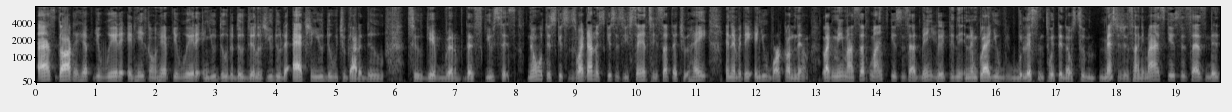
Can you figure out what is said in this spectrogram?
Ask God to help you with it, and He's gonna help you with it. And you do the due diligence. You do the action. You do what you got to do to get rid of the excuses. Know what the excuses. Write down the excuses you saying to yourself that you hate and everything, and you work on them. Like me myself, my excuses have been written, and I'm glad you listened to it those two messages, honey. My excuses has been,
